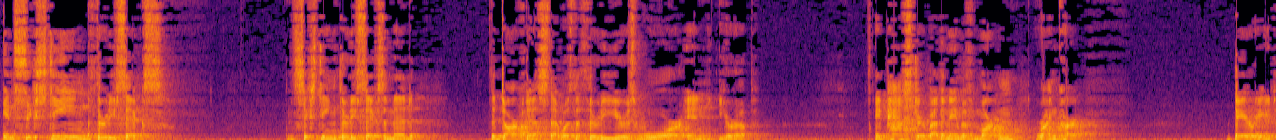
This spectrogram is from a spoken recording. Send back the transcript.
In 1636, in 1636, amid the darkness that was the Thirty Years' War in Europe. A pastor by the name of Martin Rinkart buried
